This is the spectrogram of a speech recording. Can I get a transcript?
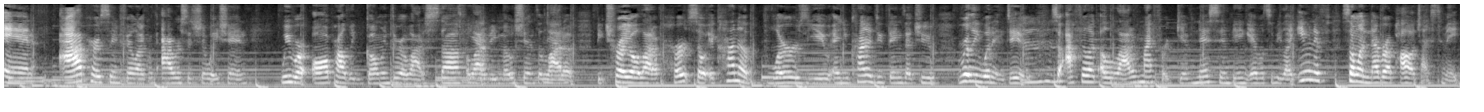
And I personally feel like with our situation, we were all probably going through a lot of stuff, a lot of emotions, a lot of betrayal, a lot of hurt. So it kind of blurs you and you kind of do things that you really wouldn't do. Mm-hmm. So I feel like a lot of my forgiveness and being able to be like, even if someone never apologized to me,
